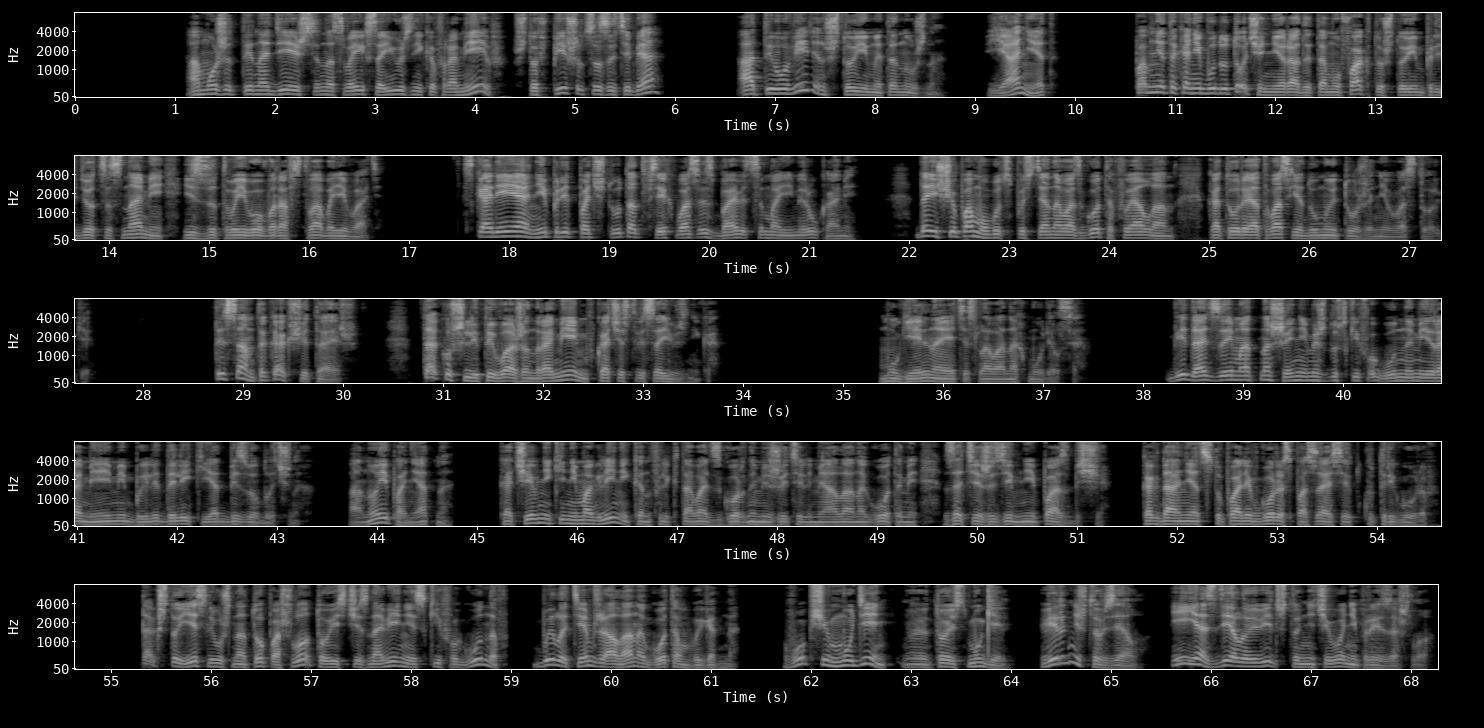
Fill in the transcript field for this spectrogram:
А может, ты надеешься на своих союзников-ромеев, что впишутся за тебя? А ты уверен, что им это нужно? Я нет. По мне так они будут очень не рады тому факту, что им придется с нами из-за твоего воровства воевать. Скорее они предпочтут от всех вас избавиться моими руками. Да еще помогут спустя на вас Готов и Алан, которые от вас, я думаю, тоже не в восторге. Ты сам-то как считаешь? Так уж ли ты важен Ромеем в качестве союзника? Мугель на эти слова нахмурился. Видать, взаимоотношения между скифогуннами и ромеями были далеки от безоблачных. Оно и понятно. Кочевники не могли не конфликтовать с горными жителями Алана-Готами за те же зимние пастбища, когда они отступали в горы, спасаясь от кутригуров. Так что, если уж на то пошло, то исчезновение скифа-гуннов было тем же Алана-Готам выгодно. В общем, Мудень, э, то есть Мугель, верни, что взял, и я сделаю вид, что ничего не произошло.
